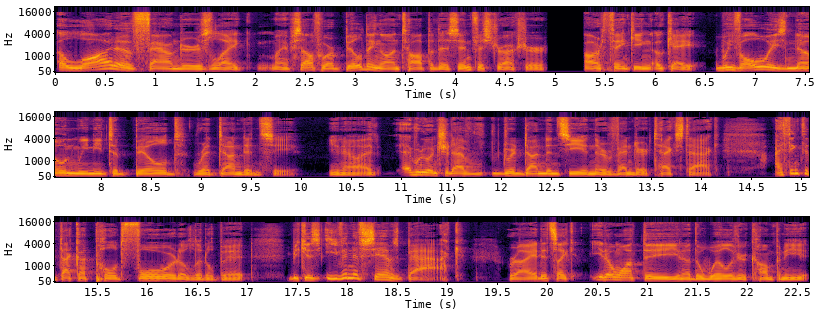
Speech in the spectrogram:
a lot of founders like myself who are building on top of this infrastructure are thinking okay we've always known we need to build redundancy. You know everyone should have redundancy in their vendor tech stack I think that that got pulled forward a little bit because even if Sam's back, right? It's like you don't want the, you know, the will of your company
